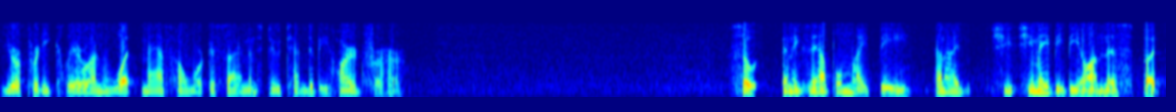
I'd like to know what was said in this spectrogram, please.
you're pretty clear on what math homework assignments do tend to be hard for her. So an example might be, and I she she may be beyond this, but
